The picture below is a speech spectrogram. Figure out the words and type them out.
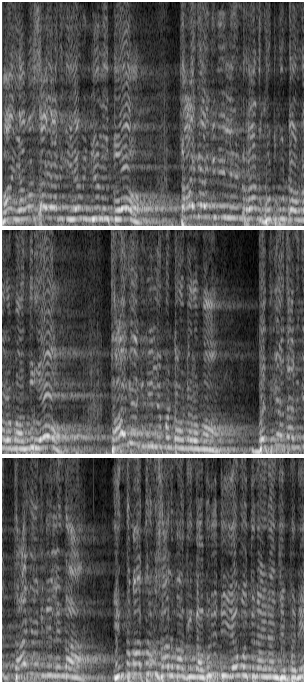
మా వ్యవసాయానికి ఏమి నీళ్ళొద్దు తాగాకి నీళ్ళు రాని కొట్టుకుంటా ఉన్నారమ్మా అందరూ. తాగాకి నీళ్ళు ఇమ్మంటా ఉన్నారమ్మా బతికేదానికి తాగాకి నీళ్ళిందా? ఇంత మాత్రం చాలు మాకు ఇంకా అభివృద్ధి ఏమవుతుంది నాయన అని చెప్పని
